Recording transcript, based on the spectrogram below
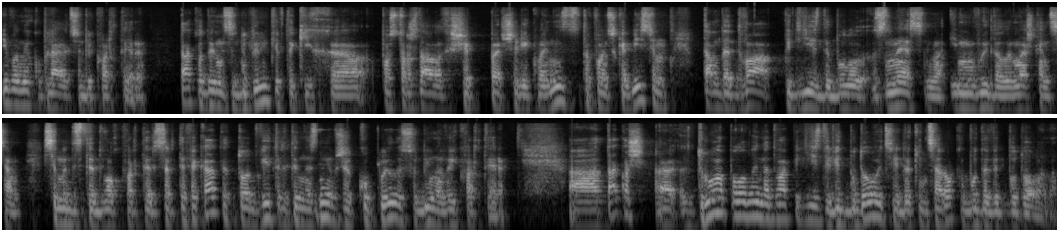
і вони купляють собі квартири. Так, один з будинків таких е, постраждалих ще перший рік війни, Стефанська 8, там, де два під'їзди було знесено, і ми видали мешканцям 72 квартир сертифікати, то дві третини з них вже купили собі нові квартири. А також е, друга половина, два під'їзди відбудовується і до кінця року буде відбудовано.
